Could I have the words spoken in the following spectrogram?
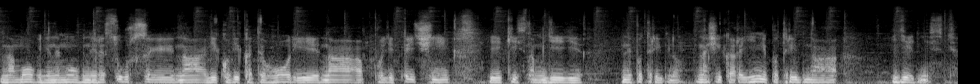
на мовні, немовні ресурси, на вікові категорії, на політичні якісь там дії. Не потрібно. Нашій країні потрібна єдність.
